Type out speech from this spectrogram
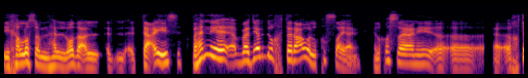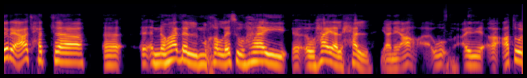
يخلصهم من هالوضع التعيس. فهن يبدو اخترعوا القصة يعني. القصة يعني اخترعت حتى إنه هذا المخلص وهاي وهاي الحل. يعني يعني اعطوا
